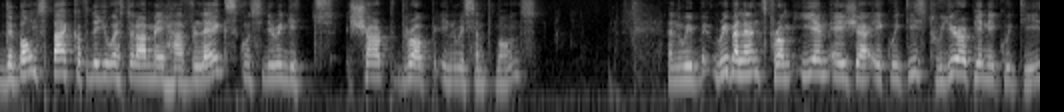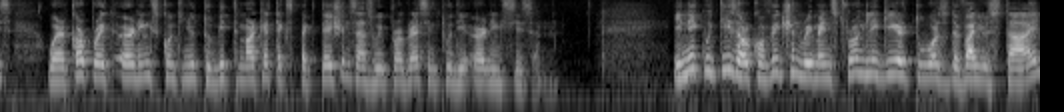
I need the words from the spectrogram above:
The bounce back of the US dollar may have legs considering its sharp drop in recent months. And we rebalance from EM Asia equities to European equities, where corporate earnings continue to beat market expectations as we progress into the earnings season. In equities, our conviction remains strongly geared towards the value style,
